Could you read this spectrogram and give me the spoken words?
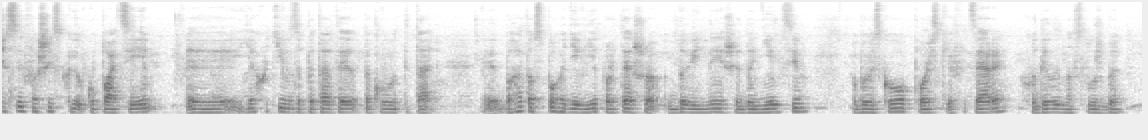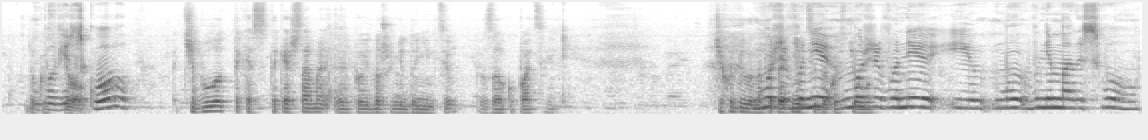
часи фашистської окупації е, я хотів запитати таку деталь. Е, Багато спогадів є про те, що до війни, ще до німців, обов'язково польські офіцери ходили на служби до костьолу. Обов'язково. Чи було таке, таке ж саме е, по відношенню до німців за окупації? Чи ходили, Може наприклад, німці вони, до костюму? може вони і вони мали свого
